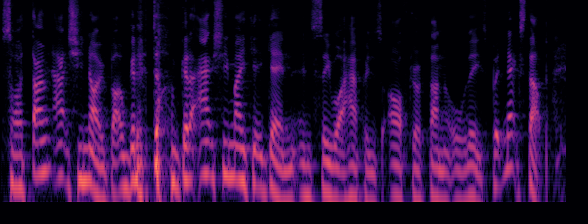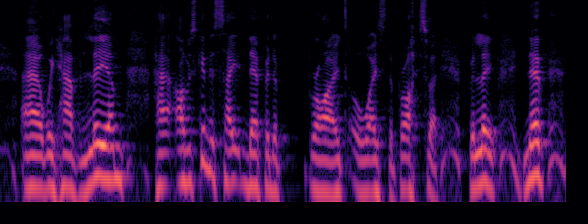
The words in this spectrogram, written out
so I don't actually know, but I'm going to I'm to actually make it again and see what happens after I've done all these. But next up, uh, we have Liam. I was going to say never the bride, always the bridesmaid. Believe never,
